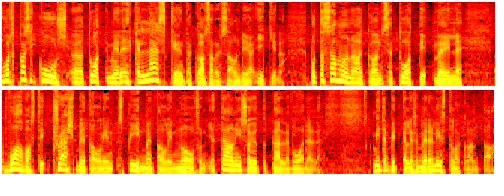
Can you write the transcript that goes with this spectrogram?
Vuosi 86 äh, tuotti meille ehkä läskeintä kasarisoundia ikinä, mutta samaan aikaan se tuotti meille vahvasti trash metallin, speed metallin nousun, ja tämä on iso juttu tälle vuodelle. Miten pitkälle se meidän listalla kantaa,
